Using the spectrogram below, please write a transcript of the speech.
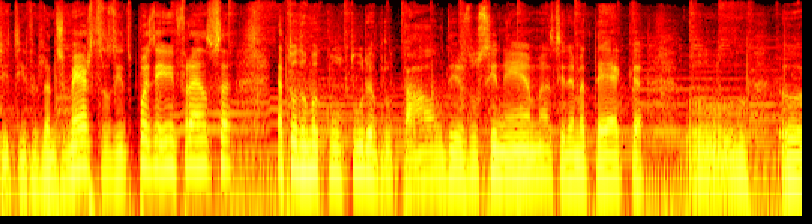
e tive grandes mestres e depois em França é toda uma cultura brutal, desde o cinema, a cinemateca, o, o,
